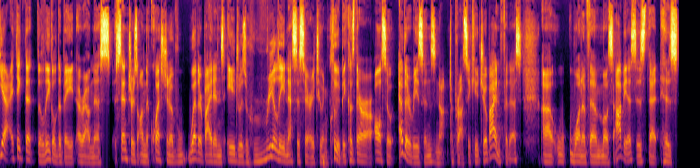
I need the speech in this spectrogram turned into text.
Yeah, I think that the legal debate around this centers on the question of whether Biden's age was really necessary to include, because there are also other reasons not to prosecute Joe Biden for this. Uh, one of the most obvious is that his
